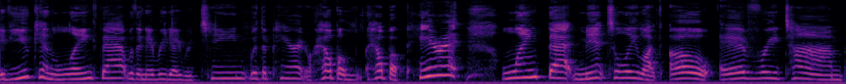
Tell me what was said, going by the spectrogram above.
if you can link that with an everyday routine with a parent or help a help a link that mentally like oh every time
